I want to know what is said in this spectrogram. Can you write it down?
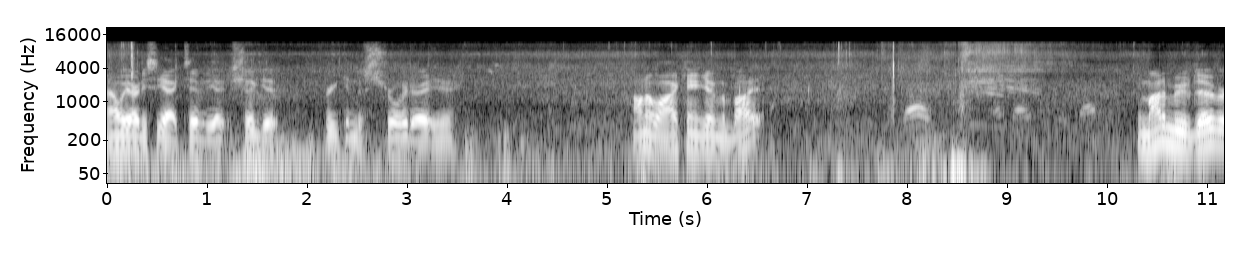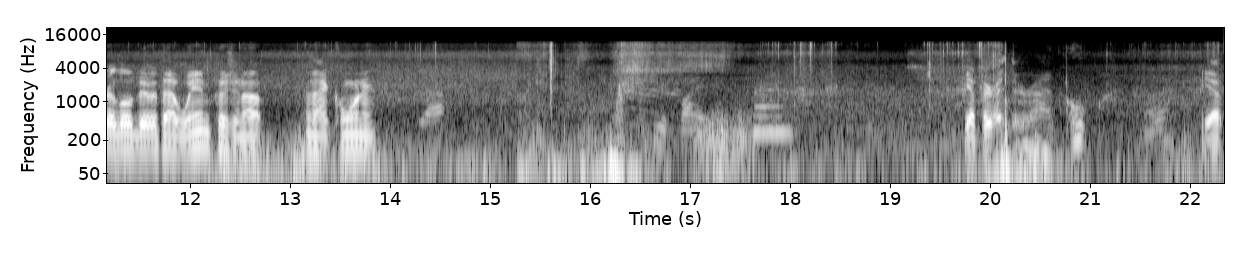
Now we already see activity. It should get freaking destroyed right here. I don't know why I can't get him to bite. He might have moved over a little bit with that wind pushing up in that corner. Funny. Yep, they're right there, Ryan. Oh. Yep.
